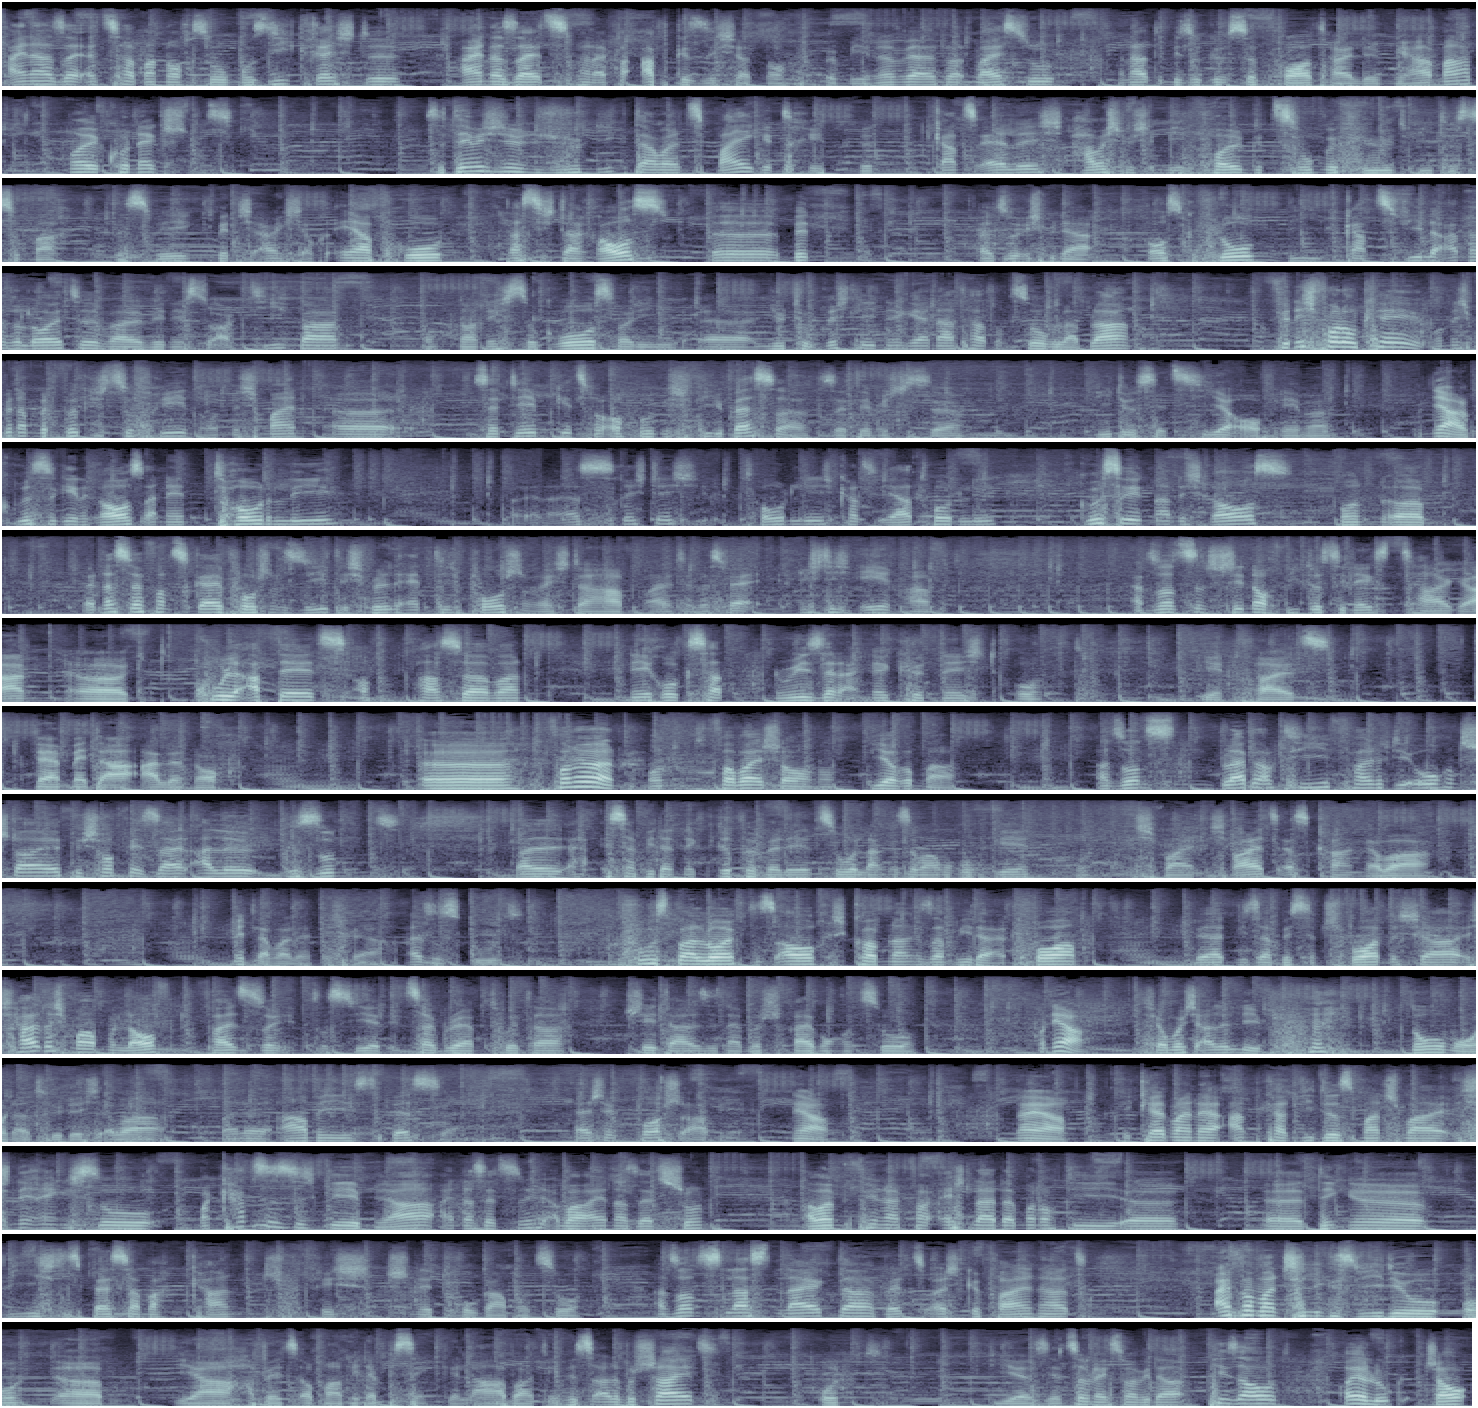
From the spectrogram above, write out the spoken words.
Einerseits hat man noch so Musikrechte, einerseits ist man einfach abgesichert noch irgendwie, ne? Weißt du, man hat irgendwie so gewisse Vorteile irgendwie. Man hat neue Connections. Seitdem ich in den Unique damals beigetreten bin, ganz ehrlich, habe ich mich irgendwie voll gezwungen gefühlt, Videos zu machen. Deswegen bin ich eigentlich auch eher froh, dass ich da raus äh, bin also ich bin ja rausgeflogen, wie ganz viele andere Leute, weil wir nicht so aktiv waren und noch nicht so groß, weil die äh, YouTube-Richtlinie geändert hat und so, bla bla. Finde ich voll okay und ich bin damit wirklich zufrieden. Und ich meine, äh, seitdem geht es mir auch wirklich viel besser, seitdem ich diese Videos jetzt hier aufnehme. Und ja, Grüße gehen raus an den Totally. Äh, das ist richtig? Totally? Ich kann es. Ja, Totally. Grüße gehen an dich raus und ähm, wenn das wer von Sky Potion sieht, ich will endlich Potion-Rechte haben, Alter. Das wäre richtig ehrenhaft. Ansonsten stehen auch Videos die nächsten Tage an. Äh, coole Updates auf ein paar Servern. Nerux hat ein Reset angekündigt und jedenfalls werden wir da alle noch äh, von hören und vorbeischauen und wie auch immer. Ansonsten bleibt aktiv, haltet die Ohren steif. Ich hoffe, ihr seid alle gesund, weil ist ja wieder eine Grippewelle jetzt so langsam am Rumgehen. Und ich meine, ich war jetzt erst krank, aber mittlerweile nicht mehr. Also ist gut. Fußball läuft es auch. Ich komme langsam wieder in Form. Werde wieder ein bisschen sportlicher. Ich halte euch mal auf dem Laufenden, falls es euch interessiert. Instagram, Twitter, steht da alles in der Beschreibung und so. Und ja, ich habe euch alle lieb. Nomo natürlich, aber meine Army ist die beste. Hashtag Porsche Army. Ja. Naja, ihr kennt meine Uncut-Videos manchmal. Ich nehme eigentlich so, man kann es sich geben, ja. Einerseits nicht, aber einerseits schon. Aber mir fehlen einfach echt leider immer noch die äh, äh, Dinge, wie ich das besser machen kann. Sprich, Schnittprogramm und so. Ansonsten lasst ein Like da, wenn es euch gefallen hat. Einfach mal ein chilliges Video und ähm, ja, habe jetzt auch mal wieder ein bisschen gelabert. Ihr wisst alle Bescheid und wir sehen uns beim nächsten Mal wieder. Peace out, euer Luke, ciao.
